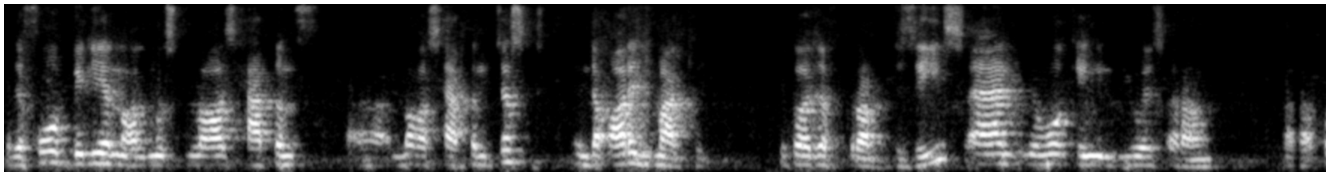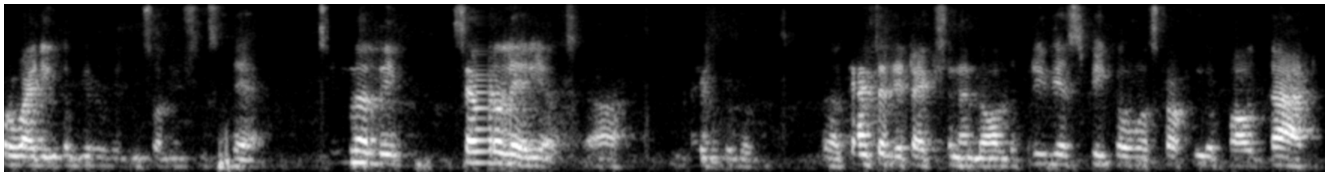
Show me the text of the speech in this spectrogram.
the 4 billion almost loss happens, uh, loss happened just in the orange market because of crop disease. And we're working in the US around uh, providing computer vision solutions there. Similarly, several areas, uh, like uh, cancer detection and all, the previous speaker was talking about that.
